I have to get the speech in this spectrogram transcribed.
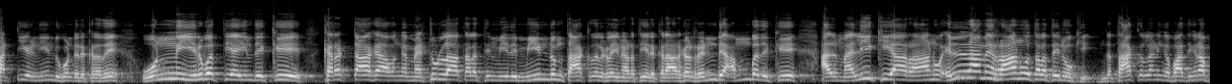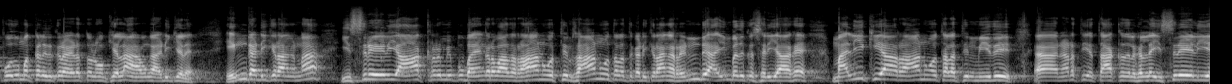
பட்டியல் நீண்டு கொண்டிருக்கிறது. ஒன்று இருபத்தி ஐந்துக்கு கரெக்டாக அவங்க மெட்டுல்லா தளத்தின் மீது மீண்டும் தாக்குதல்களை நடத்தியிருக்கிறார்கள். ரெண்டு ஐம்பதுக்கு அல் மலிகியா ராணுவ எல்லாமே ராணுவ தளத்தை நோக்கி. இந்த தாக்குதலாம் நீங்கள் பார்த்தீங்கன்னா பொதுமக்கள் இருக்கிற இடத்தை நோக்கியெல்லாம் அவங்க அடிக்கலை. எங்கே அடிக்கிறாங்கன்னா இஸ்ரேலிய ஆக்கிரமிப்பு பயங்கரவாத ராணுவத்தின் ராணுவ தளத்துக்கு அடிக்கிறாங்க. ரெண்டு ஐம்பதுக்கு சரியாக மலிகியா ராணுவ தளத்தின் மீது நடத்திய தாக்குதல்களில் இஸ்ரேலிய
